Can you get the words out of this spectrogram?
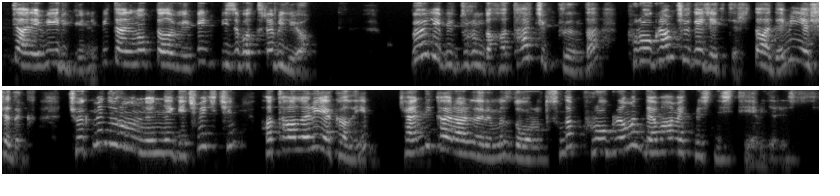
bir tane virgül, bir tane noktalı virgül bizi batırabiliyor. Böyle bir durumda hata çıktığında program çökecektir. Daha demin yaşadık. Çökme durumunun önüne geçmek için hataları yakalayıp kendi kararlarımız doğrultusunda programın devam etmesini isteyebiliriz.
